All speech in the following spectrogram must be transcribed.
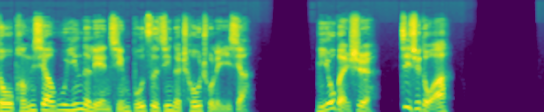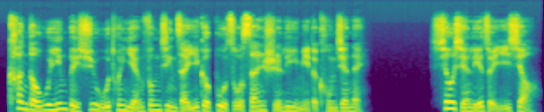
斗篷下乌鹰的脸情不自禁的抽搐了一下。你有本事继续躲啊！看到乌鹰被虚无吞炎封禁在一个不足三十厘米的空间内，萧贤咧嘴一笑，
